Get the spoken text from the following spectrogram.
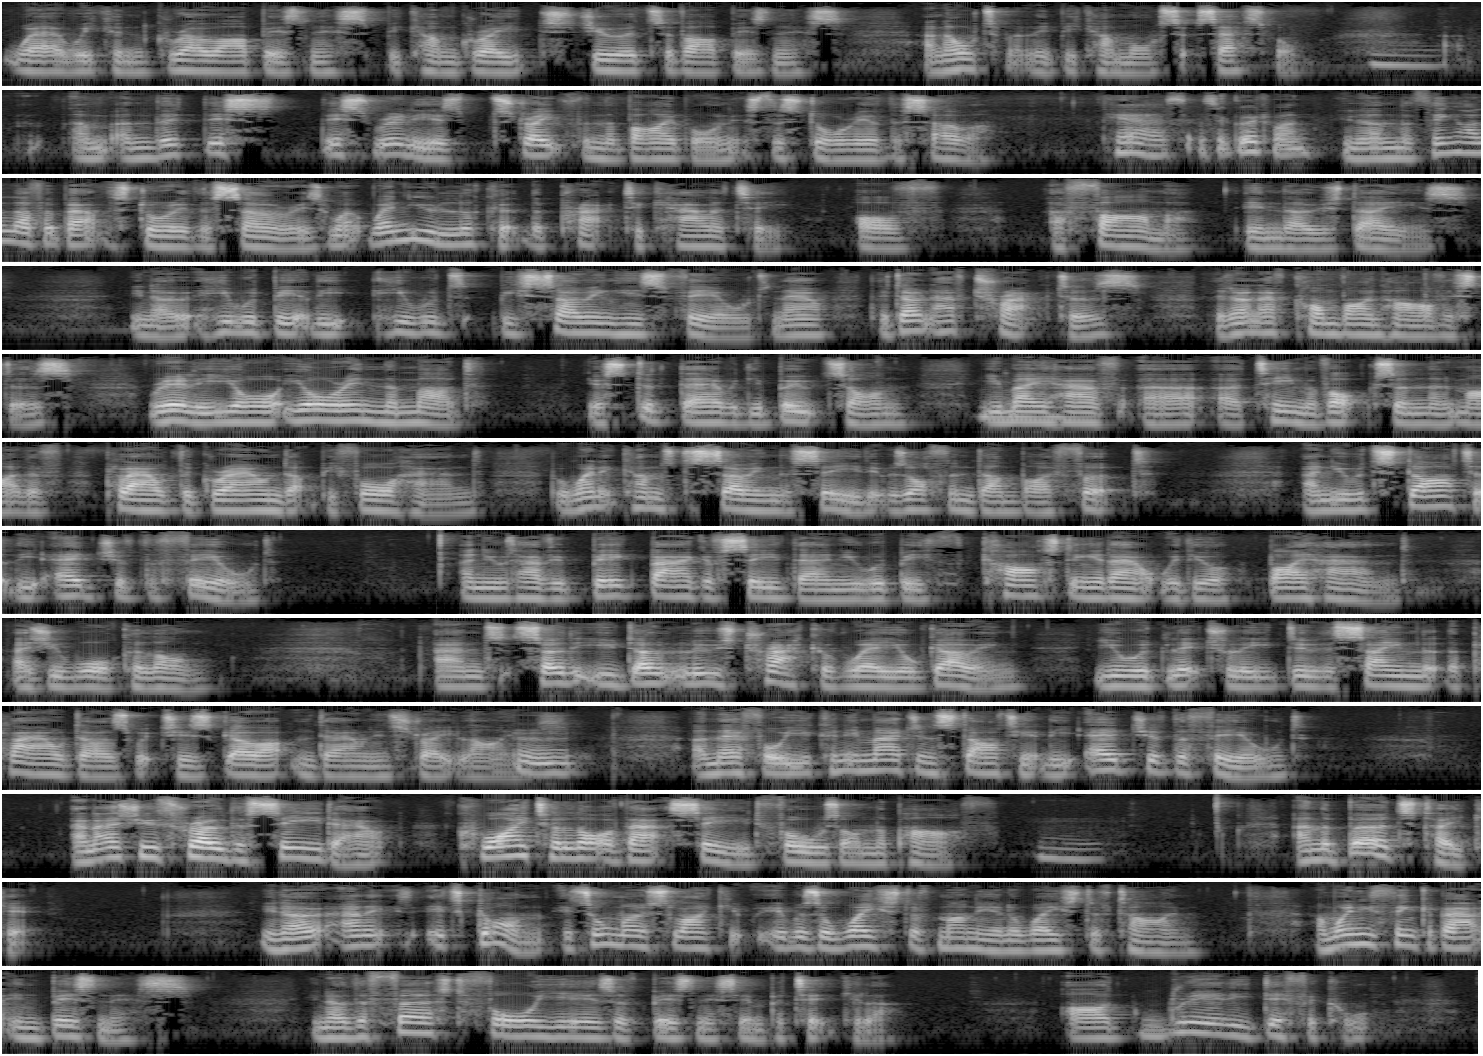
where we can grow our business, become great stewards of our business, and ultimately become more successful. Mm. Um, and th- this this really is straight from the Bible, and it's the story of the sower. Yes, it's a good one. You know, and the thing I love about the story of the sower is when you look at the practicality of a farmer in those days. You know, he would be at the he would be sowing his field. Now they don't have tractors, they don't have combine harvesters. Really, you're you're in the mud. You're stood there with your boots on. You mm. may have a, a team of oxen that might have ploughed the ground up beforehand, but when it comes to sowing the seed, it was often done by foot and you would start at the edge of the field and you would have a big bag of seed there and you would be casting it out with your by hand as you walk along and so that you don't lose track of where you're going you would literally do the same that the plough does which is go up and down in straight lines mm. and therefore you can imagine starting at the edge of the field and as you throw the seed out quite a lot of that seed falls on the path mm and the birds take it. You know, and it's it's gone. It's almost like it, it was a waste of money and a waste of time. And when you think about in business, you know, the first four years of business in particular are really difficult.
